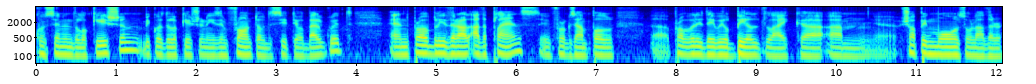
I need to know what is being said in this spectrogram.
concerning the location because the location is in front of the city of Belgrade. And probably there are other plans. For example uh, probably they will build like uh, um, uh, shopping malls or other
